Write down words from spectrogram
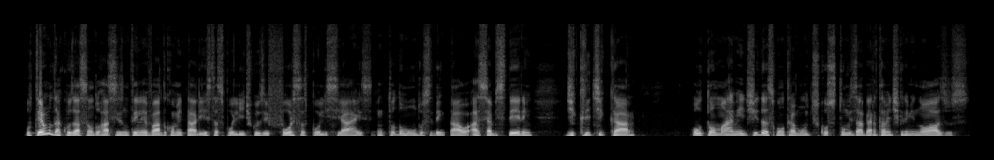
O termo da acusação do racismo tem levado comentaristas políticos e forças policiais em todo o mundo ocidental a se absterem de criticar ou tomar medidas contra muitos costumes abertamente criminosos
